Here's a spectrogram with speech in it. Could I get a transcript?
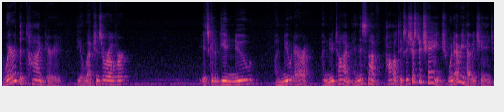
We're at the time period. The elections are over it's going to be a new, a new era, a new time. And this is not politics. It's just a change. Whenever you have a change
